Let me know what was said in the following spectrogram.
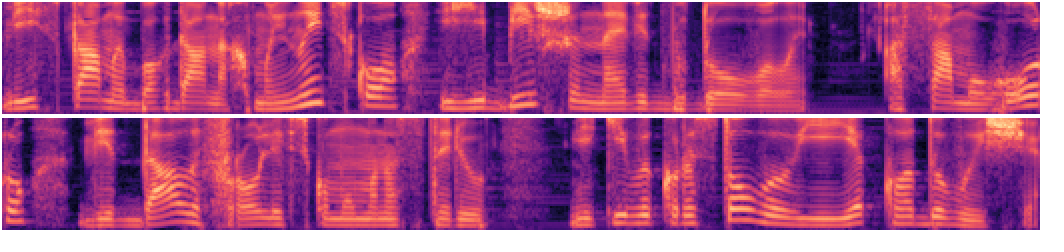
військами Богдана Хмельницького її більше не відбудовували, а саму гору віддали Фролівському монастирю, який використовував її як кладовище,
